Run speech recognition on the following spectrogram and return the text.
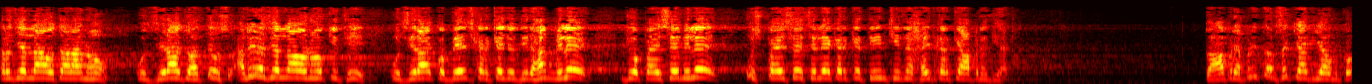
رضی اللہ تعالیٰ عنہ۔ اس زرا جو ہنستے علی رضی اللہ عنہ کی تھی، اس زرا کو بیچ کر کے جو درہم ملے، جو پیسے ملے، اس پیسے سے لے کر کے تین چیزیں خرید کر کے آپ نے دیا تھا۔ تو آپ نے اپنی طرف سے کیا دیا ان کو؟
